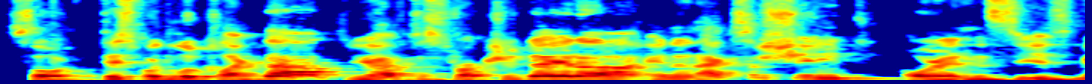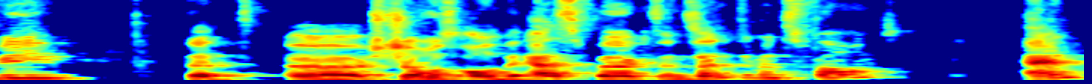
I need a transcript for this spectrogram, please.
So this would look like that. You have the structured data in an Excel sheet or in a CSV that uh, shows all the aspects and sentiments found. And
